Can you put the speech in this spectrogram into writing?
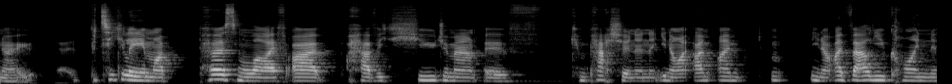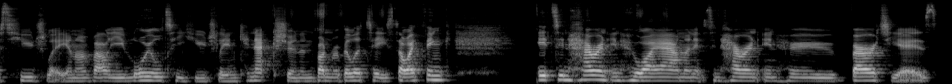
know, particularly in my personal life, I have a huge amount of compassion and you know I, I'm I'm you know I value kindness hugely and I value loyalty hugely and connection and vulnerability. So I think it's inherent in who I am and it's inherent in who Verity is.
